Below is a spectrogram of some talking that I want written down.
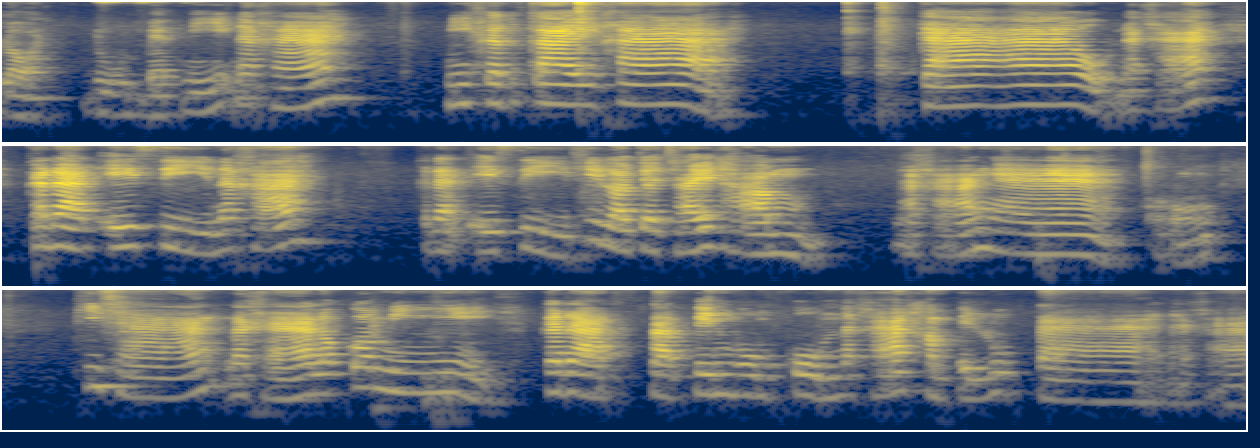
หลอดดูดแบบนี้นะคะ มีกรรไกรค่ะกาวนะคะ กระดาษ A4 นะคะ กระดาษ A4 ที่เราจะใช้ทำนะคะ งาของพี่ช้างนะคะ แล้วก็มีกระดาษตัดเป็นวงกลมนะคะทำเป็นลูกตานะคะ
